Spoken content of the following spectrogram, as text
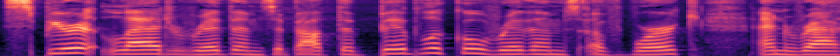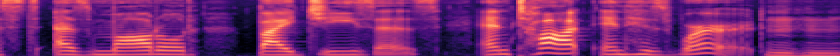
spirit led rhythms, about the biblical rhythms of work and rest as modeled by Jesus and taught in His Word. Mm-hmm.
